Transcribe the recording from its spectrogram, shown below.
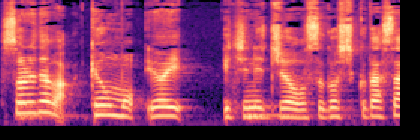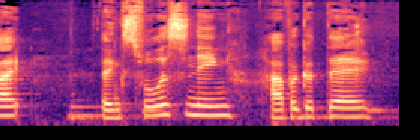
それでは今日も良い一日をお過ごしください。Thanks for listening. Have a good day.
